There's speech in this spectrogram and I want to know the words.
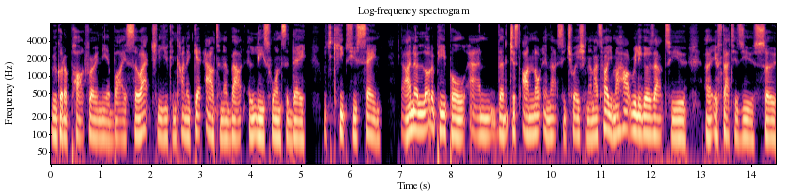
we've got a park very nearby. So actually you can kind of get out and about at least once a day, which keeps you sane. I know a lot of people and that just are not in that situation. And I tell you, my heart really goes out to you, uh, if that is you. So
